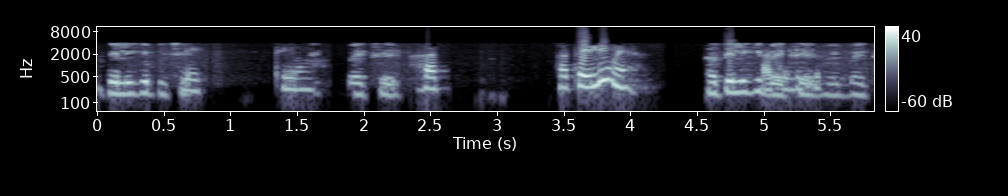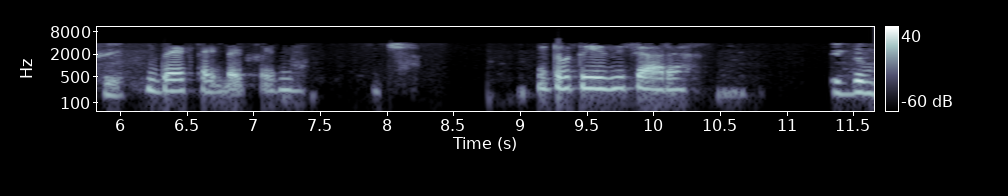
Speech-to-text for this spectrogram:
हथेली के पीछे। बैक साइड हथेली में? हथेली की बैक साइड में back side back side back side में। अच्छा। ये तो तेज़ी से आ रहा है। एकदम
